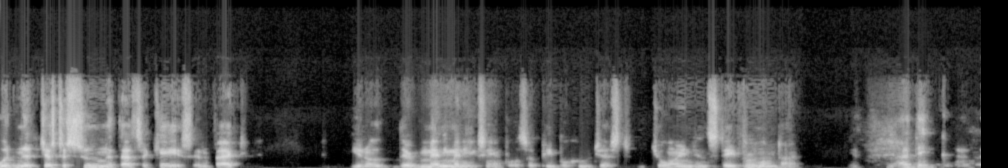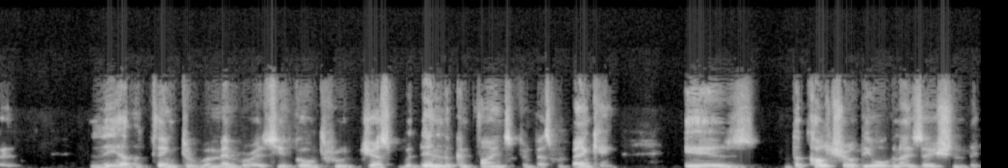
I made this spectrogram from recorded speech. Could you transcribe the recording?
wouldn't just assume that that's the case. In fact, you know, there are many many examples of people who just joined and stayed for a long time. I think the other thing to remember as you go through just within the confines of investment banking is the culture of the organization that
